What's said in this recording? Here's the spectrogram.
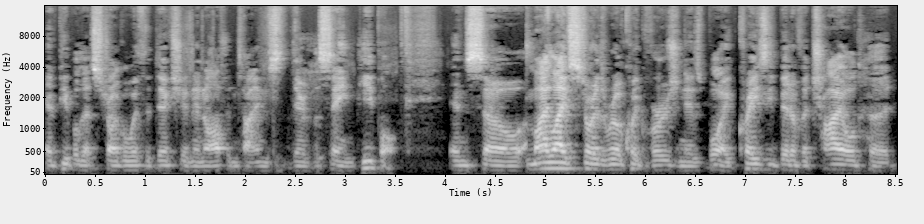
and people that struggle with addiction and oftentimes they're the same people and so my life story, the real quick version is boy, crazy bit of a childhood.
